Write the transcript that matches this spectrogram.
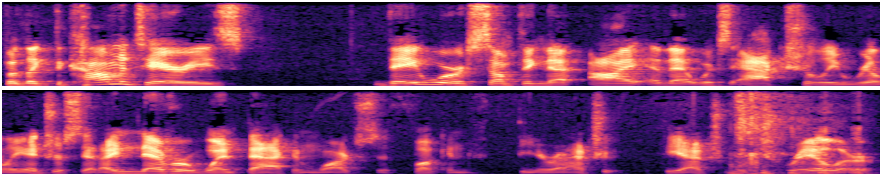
but like the commentaries they were something that I that was actually really interested. I never went back and watched a fucking theatrical theatrical trailer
